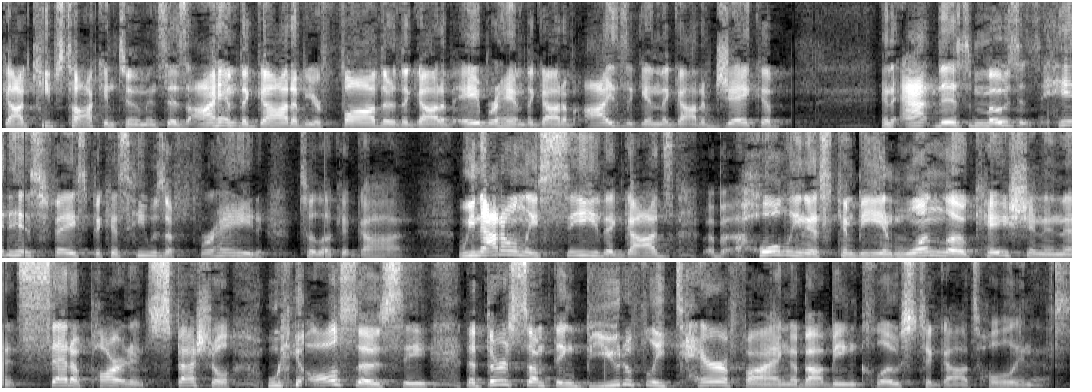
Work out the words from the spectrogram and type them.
God keeps talking to him and says, I am the God of your father, the God of Abraham, the God of Isaac, and the God of Jacob. And at this, Moses hid his face because he was afraid to look at God. We not only see that God's holiness can be in one location and that it's set apart and it's special, we also see that there's something beautifully terrifying about being close to God's holiness.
